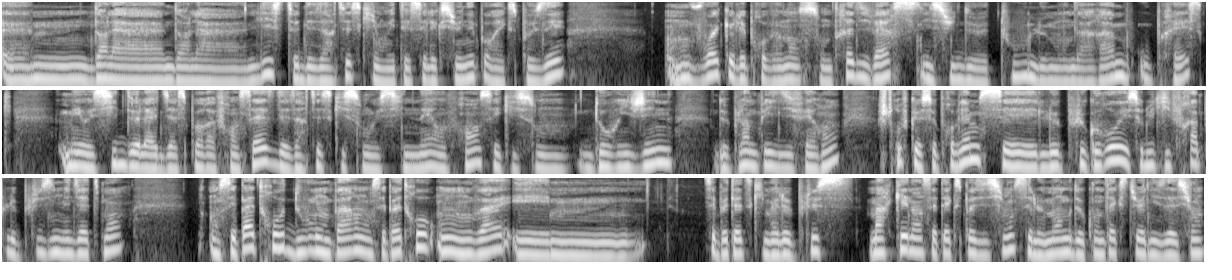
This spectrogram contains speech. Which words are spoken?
dans, la, dans la liste des artistes qui ont été sélectionnés pour exposer, on voit que les provenances sont très diverses, issues de tout le monde arabe ou presque, mais aussi de la diaspora française, des artistes qui sont aussi nés en France et qui sont d'origine de plein de pays différents. Je trouve que ce problème, c'est le plus gros et celui qui frappe le plus immédiatement. On sait pas trop d'où on parle, on ne sait pas trop où on va et hum, c'est peut-être ce qui m'a le plus marqué dans cette exposition, c'est le manque de contextualisation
